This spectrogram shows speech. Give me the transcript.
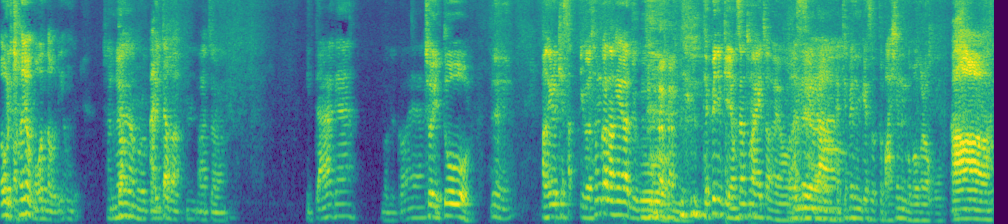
어, 우리 저녁 먹었나 우리 형들? 먹을 아 이따가. 맞아. 이따가 먹을 거야. 저희 또 네. 방 이렇게 사, 이거 성관왕 해가지고 대표님께 영상 통화했잖아요. 맞아요. 네, 대표님께서 또 맛있는 거 먹으라고. 아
